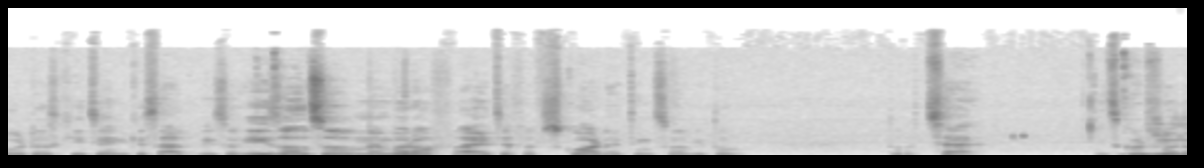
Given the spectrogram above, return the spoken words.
فوٹوز کھینچے ان کے ساتھ بھی۔ So he is also member of I H F F squad I think so ابھی تو۔ تو اچھا ہے۔ It's good for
